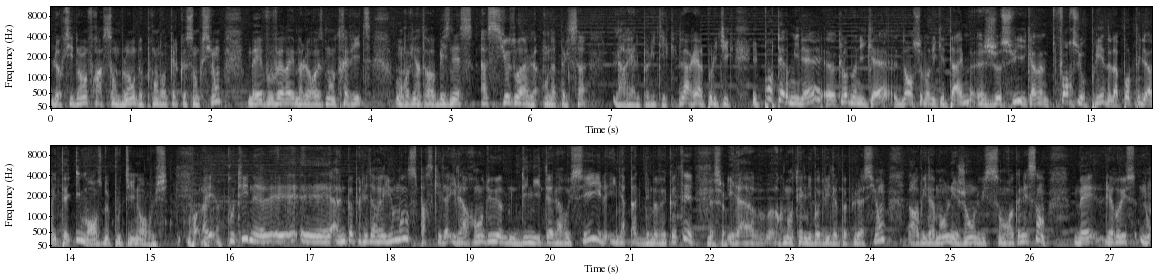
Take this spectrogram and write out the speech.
l'Occident fera semblant de prendre quelques sanctions, mais vous verrez malheureusement très vite, on reviendra au business as usual, on appelle ça la réelle politique. La réelle politique. Et pour terminer, euh, Claude Moniquet, dans ce Moniquet Time, je suis quand même fort surpris de la popularité immense de Poutine en Russie. Poutine a une popularité immense parce qu'il a, il a, rendu une dignité à la Russie. Il, n'y a pas que des mauvais côtés. Il a augmenté le niveau de vie de la population. Alors évidemment, les gens lui sont reconnaissants. Mais les Russes n'ont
